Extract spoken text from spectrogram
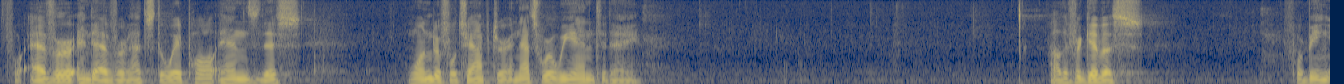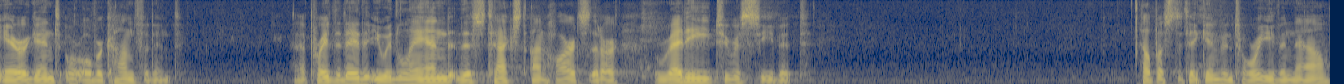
forever and ever. That's the way Paul ends this wonderful chapter, and that's where we end today. Father, forgive us for being arrogant or overconfident. And I pray today that you would land this text on hearts that are ready to receive it. Help us to take inventory even now.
